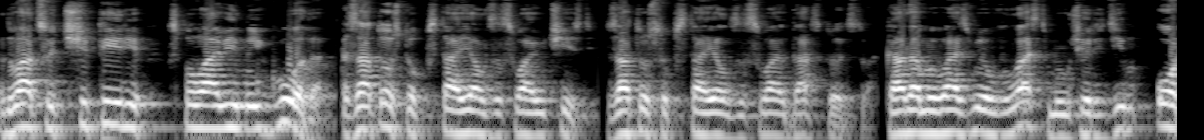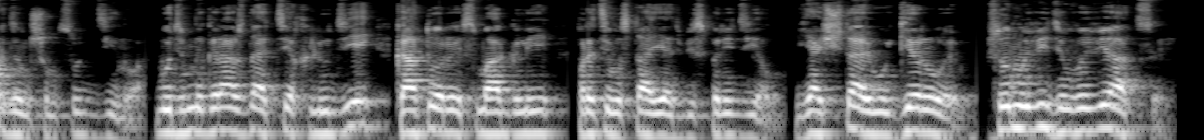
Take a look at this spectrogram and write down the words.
24 с половиной года за то, что постоял за свою честь, за то, что постоял за свое достоинство. Когда мы возьмем власть, мы учредим орден Шамсуддинова. Будем награждать награждать тех людей, которые смогли противостоять беспределу. Я считаю его героем. Что мы видим в авиации?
